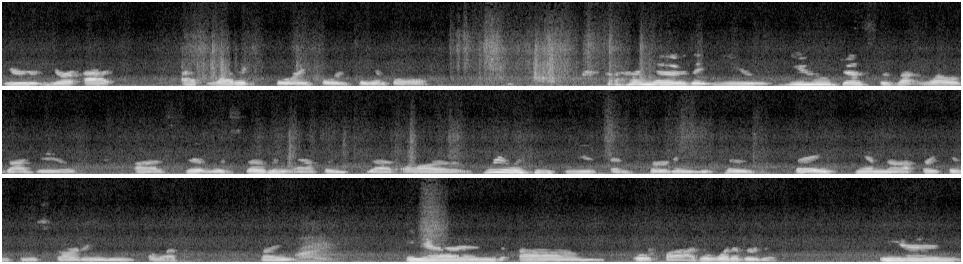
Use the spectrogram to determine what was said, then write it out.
your your at, athletic story, for example. I know that you you just as well as I do uh, sit with so many athletes that are really confused and hurting because they cannot break into the starting 11, right? Right. And, um, or five, or whatever it is. And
